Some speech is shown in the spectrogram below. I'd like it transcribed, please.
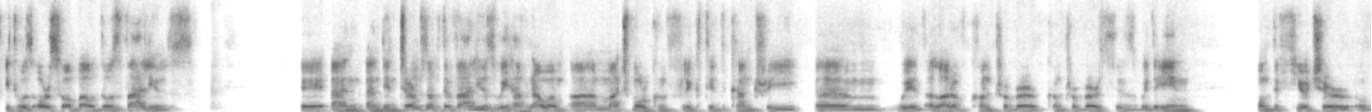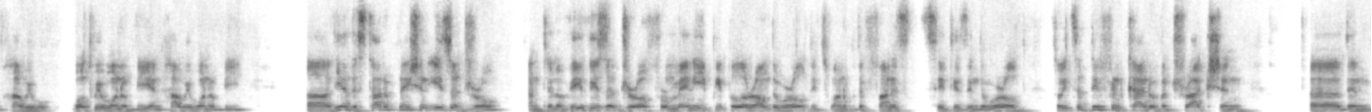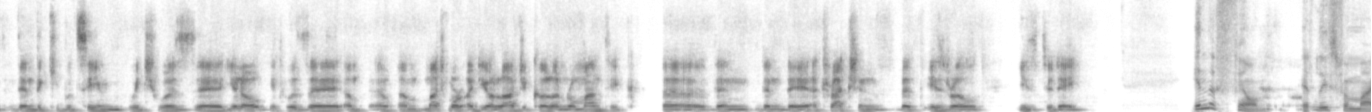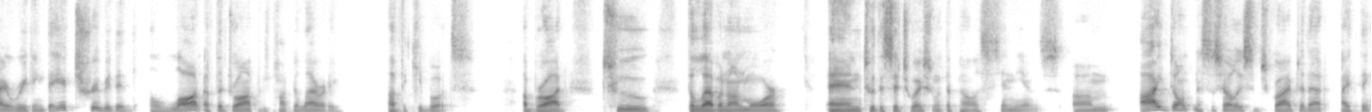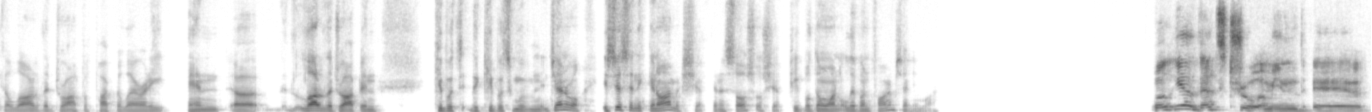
it was also about those values. Uh, and, and in terms of the values, we have now a, a much more conflicted country um, with a lot of controver controversies within on the future of how we, what we want to be and how we want to be. Uh, yeah, the startup nation is a draw and Tel Aviv is a draw for many people around the world. It's one of the funnest cities in the world. So it's a different kind of attraction than than the kibbutzim, which was, uh, you know, it was a, a, a, much more ideological and romantic uh, than than the attractions that Israel is today. In the film, at least from my reading, they attributed a lot of the drop in popularity of the kibbutz abroad to the Lebanon war and to the situation with the Palestinians. Um, I don't necessarily subscribe to that. I think a lot of the drop of popularity and uh, a lot of the drop in kibbutz, the kibbutz movement in general is just an economic shift and a social shift. People don't want to live on farms anymore. Well, yeah, that's true. I mean, uh,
